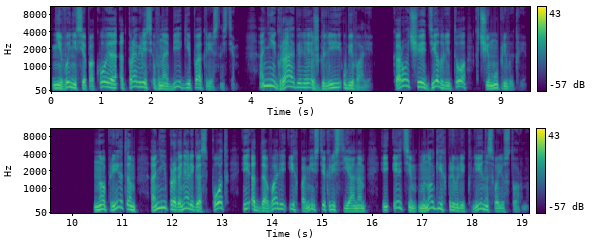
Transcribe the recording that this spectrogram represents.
не вынеся покоя, отправились в набеги по окрестностям. Они грабили, жгли, убивали. Короче, делали то, к чему привыкли. Но при этом они прогоняли господ и отдавали их поместья крестьянам, и этим многих привлекли на свою сторону.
